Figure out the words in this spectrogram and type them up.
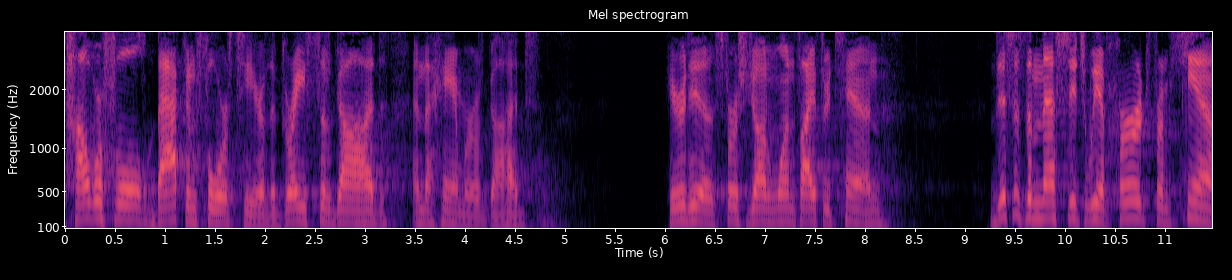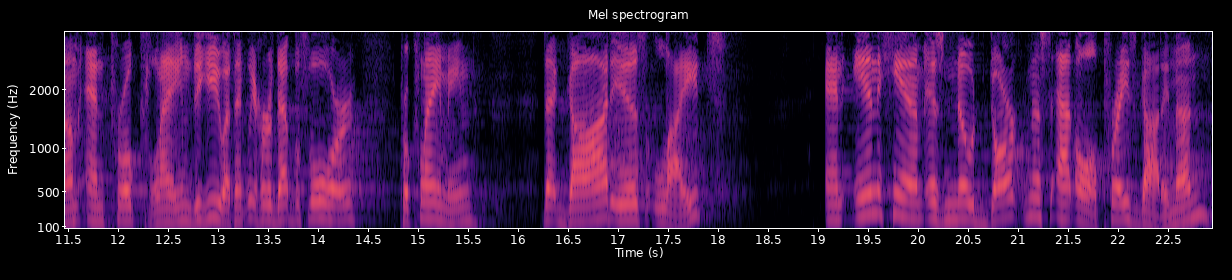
powerful back and forth here of the grace of God and the hammer of God. Here it is, 1 John 1 5 through 10. This is the message we have heard from him and proclaimed to you. I think we heard that before, proclaiming that God is light and in him is no darkness at all. Praise God. Amen.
